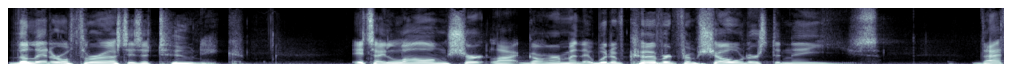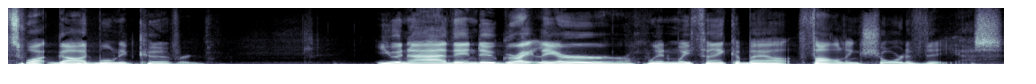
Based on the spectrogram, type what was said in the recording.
The literal thrust is a tunic. It's a long shirt like garment that would have covered from shoulders to knees. That's what God wanted covered. You and I then do greatly err when we think about falling short of this.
